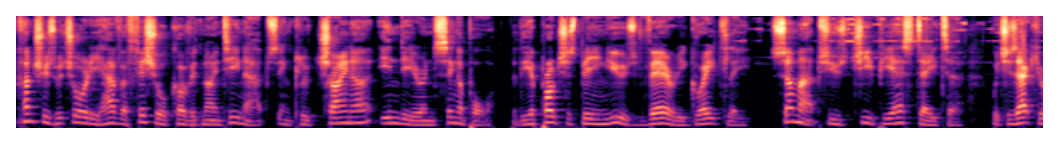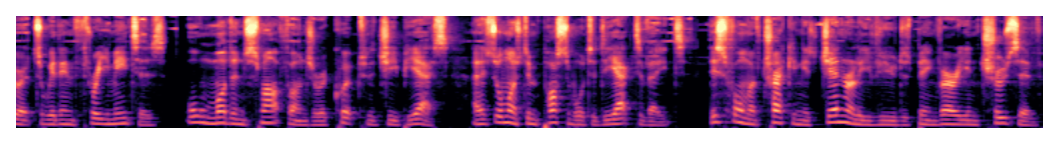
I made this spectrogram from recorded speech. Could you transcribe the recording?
Countries which already have official COVID 19 apps include China, India, and Singapore, but the approaches being used vary greatly. Some apps use GPS data, which is accurate to within 3 meters. All modern smartphones are equipped with GPS, and it's almost impossible to deactivate. This form of tracking is generally viewed as being very intrusive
